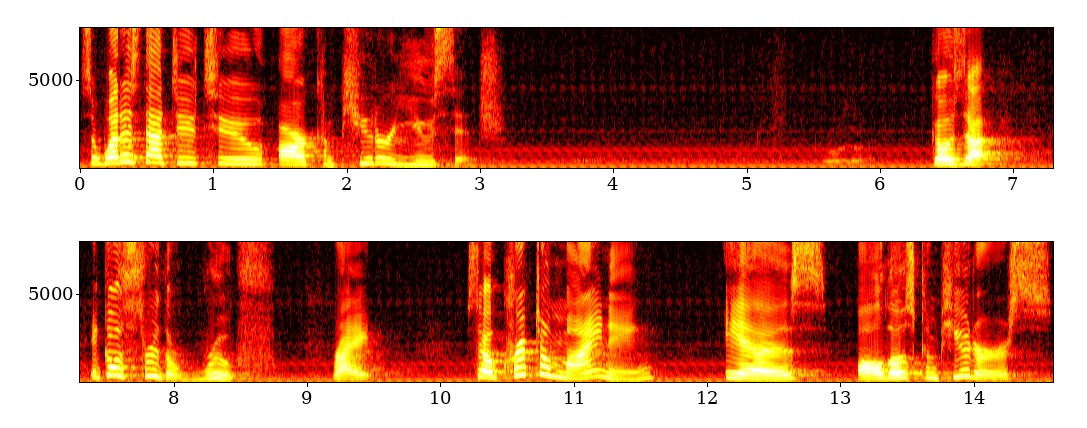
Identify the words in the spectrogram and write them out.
So what does that do to our computer usage? Goes up. It goes through the roof, right? So crypto mining is all those computers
